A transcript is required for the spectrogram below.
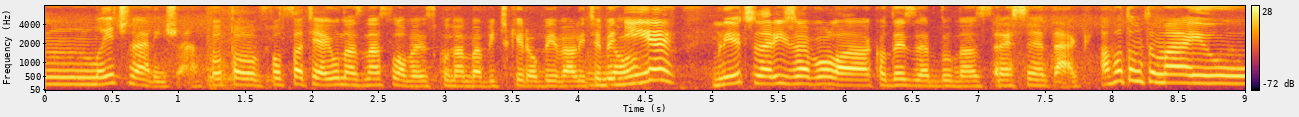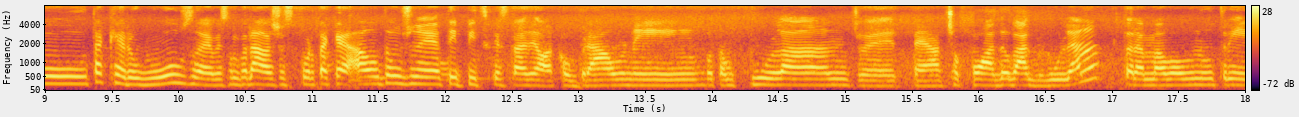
mm, mliečná rýža. Toto v podstate aj u nás na Slovensku nám babičky robievali. Tebe no. nie? Mliečná rýža bola ako dezert u nás. Presne tak. A potom tu majú také rôzne, by som povedala, že skôr také, ale to už nie je typické stádial ako brownie, potom kulan, že je tá čokoládová guľa, ktorá má vo vnútri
